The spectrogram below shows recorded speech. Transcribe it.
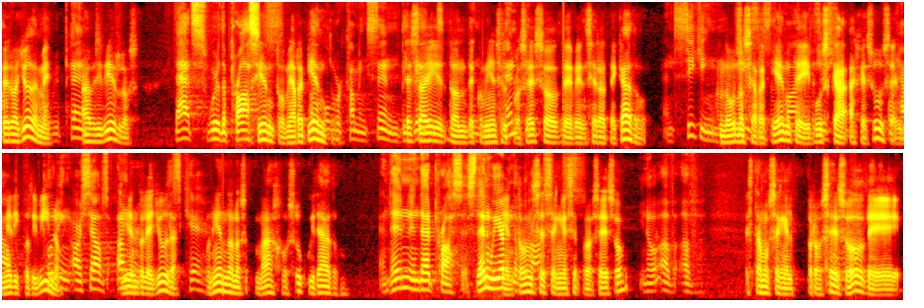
pero ayúdame a vivirlos. Siento, me arrepiento. Es ahí donde comienza el proceso de vencer al pecado, cuando uno se arrepiente y busca a Jesús, el médico divino, pidiéndole ayuda, poniéndonos bajo su cuidado. Y entonces en ese proceso estamos en el proceso de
